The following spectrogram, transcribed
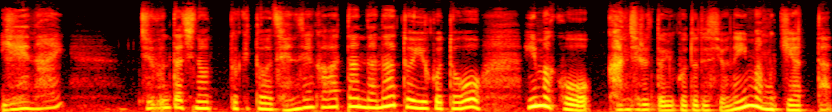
言えない自分たちの時とは全然変わったんだなということを今こう感じるということですよね。今向き合ったっ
